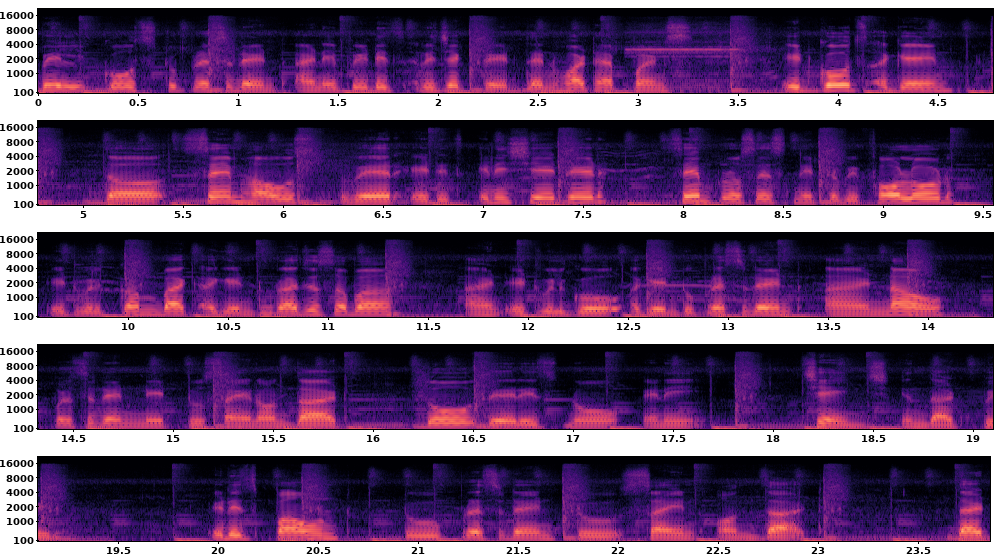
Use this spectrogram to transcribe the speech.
bill goes to president and if it is rejected then what happens? It goes again the same house where it is initiated. Same process need to be followed. It will come back again to rajya sabha and it will go again to president. And now president need to sign on that though there is no any change in that bill. It is bound to president to sign on that. That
